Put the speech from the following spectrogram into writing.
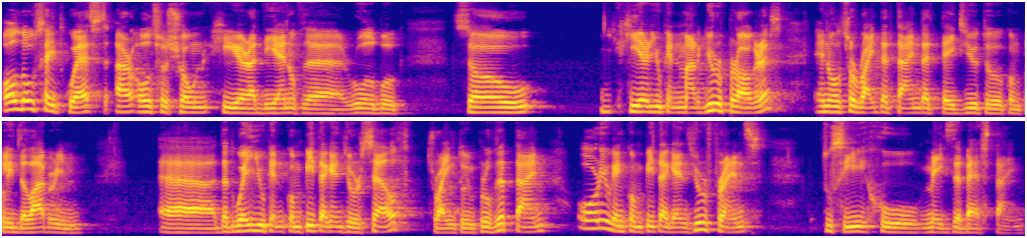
All those side quests are also shown here at the end of the rulebook. So here you can mark your progress and also write the time that takes you to complete the labyrinth. Uh, that way you can compete against yourself, trying to improve the time, or you can compete against your friends to see who makes the best time.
